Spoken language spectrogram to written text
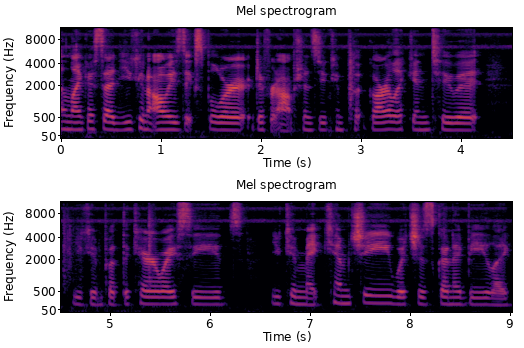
And like I said, you can always explore different options. You can put garlic into it. You can put the caraway seeds. You can make kimchi, which is going to be like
